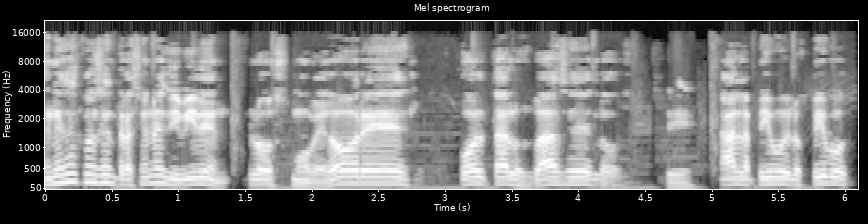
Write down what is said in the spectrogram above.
En esas concentraciones dividen los movedores, los escolta, los bases, los... Sí. Ah, la pivot y los pivots.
